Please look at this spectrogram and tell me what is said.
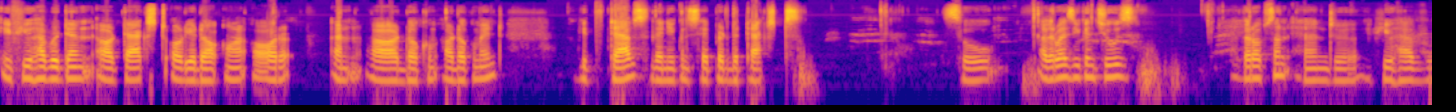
if you have written a text or your doc or an uh, a document with tabs then you can separate the texts. So otherwise you can choose other option. And uh, if you have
